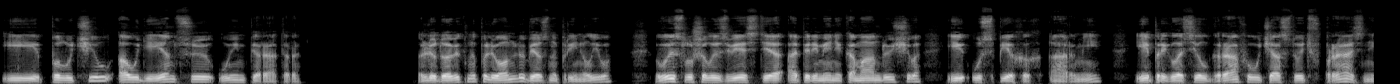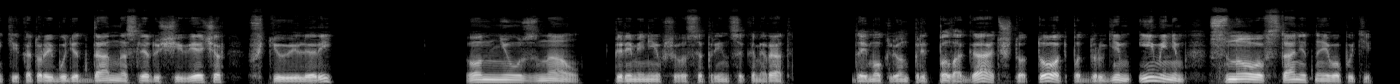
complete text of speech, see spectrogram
и получил аудиенцию у императора. Людовик Наполеон любезно принял его, выслушал известия о перемене командующего и успехах армии и пригласил графа участвовать в празднике, который будет дан на следующий вечер в Тюильри. Он не узнал переменившегося принца Камерат, да и мог ли он предполагать, что тот под другим именем снова встанет на его пути?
